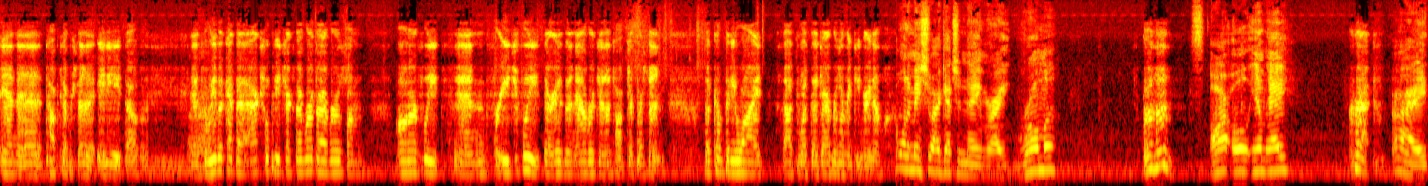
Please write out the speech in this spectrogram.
and the top 10% at 88000 And so we look at the actual paychecks of our drivers on on our fleets, and for each fleet, there is an average and a top 10%. But company-wide, that's what the drivers are making right now. I want to make sure I got your name right. Roma, Uh-huh. R O M A. Correct. All right.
